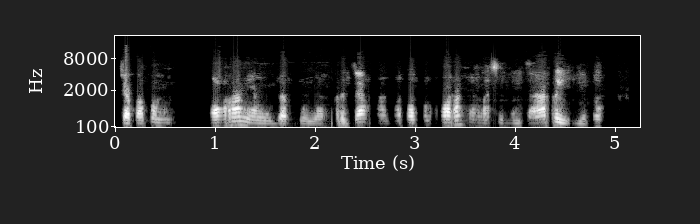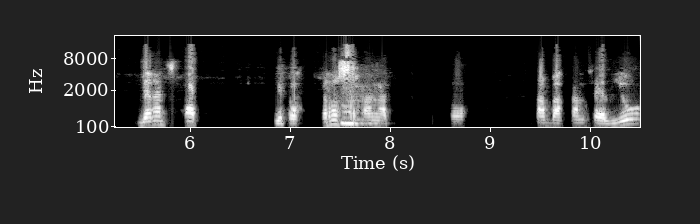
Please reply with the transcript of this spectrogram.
siapa pun orang yang udah punya kerjaan ataupun orang yang masih mencari gitu jangan stop gitu terus Hmm. semangat gitu. tambahkan value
